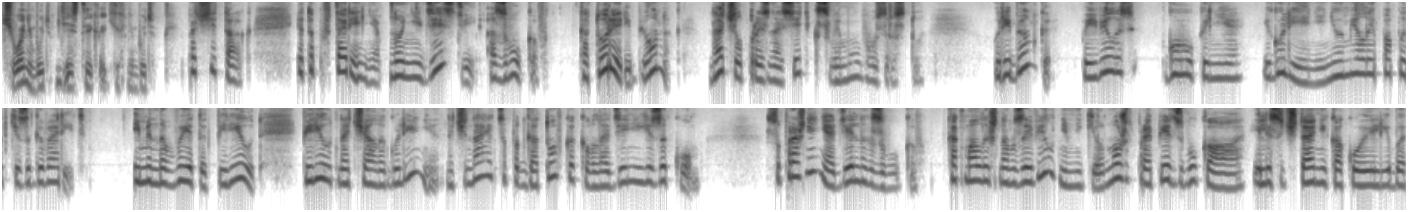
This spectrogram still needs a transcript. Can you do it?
чего-нибудь, действий каких-нибудь. Почти так. Это повторение, но не действий, а звуков, которые ребенок начал произносить к своему возрасту. У ребенка появилось гуканье и гуление, неумелые попытки заговорить. Именно в этот период, период начала гуления, начинается подготовка к владению языком с упражнения отдельных звуков. Как малыш нам заявил в дневнике, он может пропеть звук «а» или сочетание какое-либо,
